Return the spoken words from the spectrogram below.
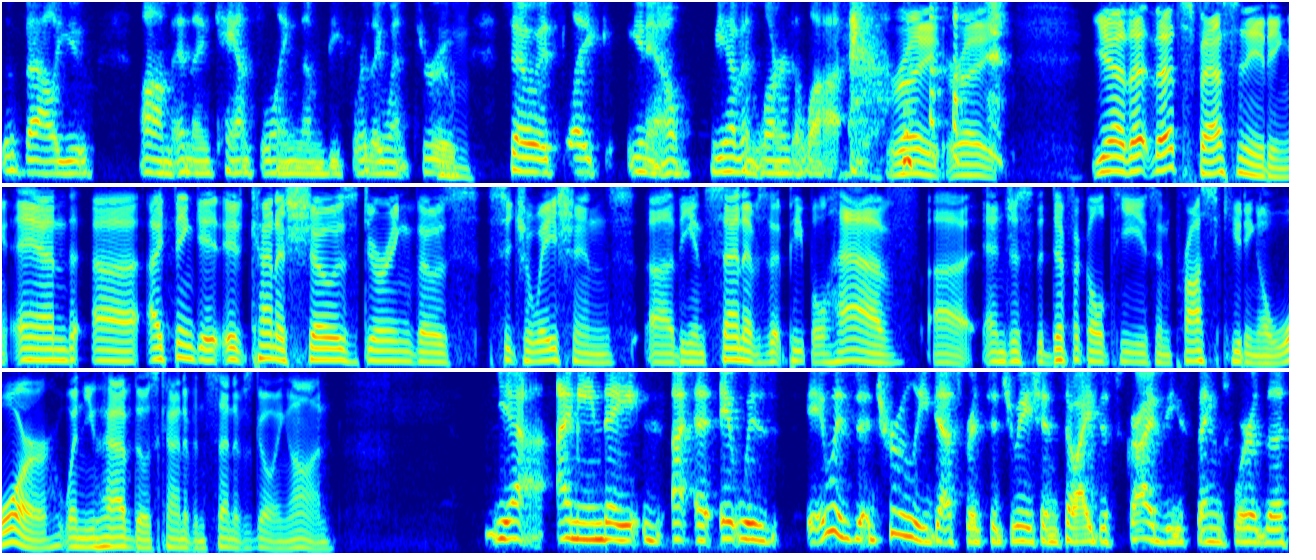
the value um, and then canceling them before they went through. Mm. So it's like, you know, we haven't learned a lot. right, right. Yeah, that that's fascinating, and uh, I think it, it kind of shows during those situations uh, the incentives that people have, uh, and just the difficulties in prosecuting a war when you have those kind of incentives going on. Yeah, I mean, they uh, it was it was a truly desperate situation. So I describe these things where the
